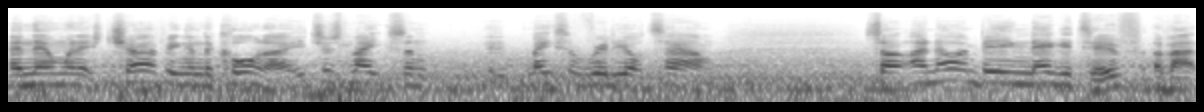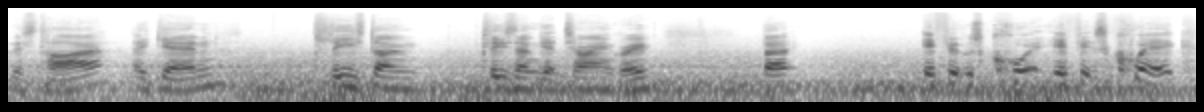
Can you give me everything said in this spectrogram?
and then when it's chirping in the corner, it just makes an it makes a really odd sound. So I know I'm being negative about this tyre. Again, please don't please don't get too angry. But if it was quick, if it's quick,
